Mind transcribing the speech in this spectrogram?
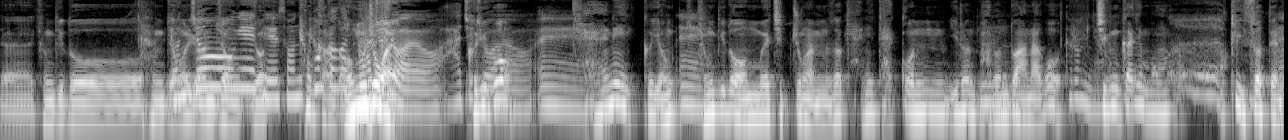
예, 경기도 행정을 연정에 연정 연- 대해서는 평가가, 평가가, 너무 좋아요. 좋아요. 아주 그리고 좋아요. 네. 괜히 그 영- 네. 경기도 업무에 집중하면서 괜히 대권 이런 발언도 안 하고 음. 그럼요. 지금까지 묵묵히 있었다는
